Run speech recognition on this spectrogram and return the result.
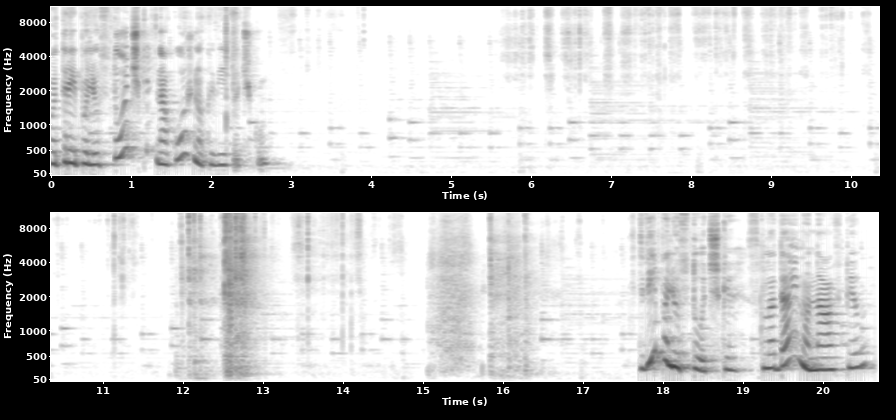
По три пелюсточки на кожну квіточку. Дві пелюсточки складаємо навпіл.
